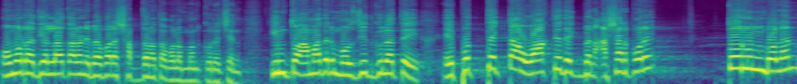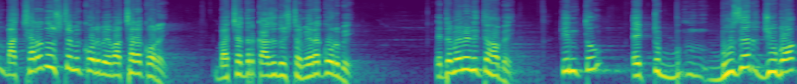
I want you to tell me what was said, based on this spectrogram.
ওমর রাদিউল্লাহ তালনের ব্যাপারে সাবধানতা অবলম্বন করেছেন। কিন্তু আমাদের মসজিদগুলোতে এই প্রত্যেকটা ওয়াক্তে দেখবেন, আসার পরে তরুণ বলেন, বাচ্চারা দুষ্টামি করবে, বাচ্চারা করে। বাচ্চাদের কাজে দুষ্টামি, এরা করবে। এটা মেনে নিতে হবে। কিন্তু একটু বুঝের যুবক,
